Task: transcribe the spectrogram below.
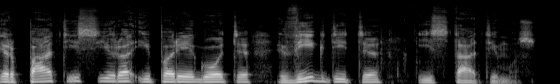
ir patys yra įpareigoti vykdyti įstatymus.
